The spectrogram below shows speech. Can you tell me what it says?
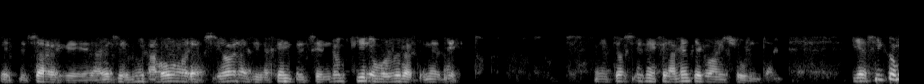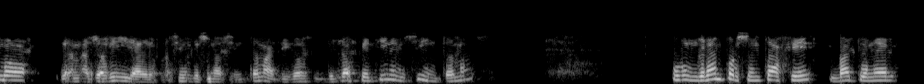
este, sabe que a veces dura horas y horas y la gente dice, no quiero volver a tener esto. Entonces, generalmente consultan. Y así como la mayoría de los pacientes son asintomáticos, de los que tienen síntomas, un gran porcentaje va a tener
